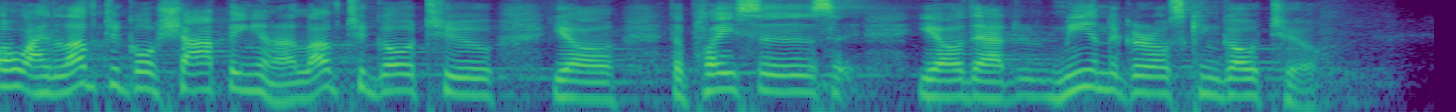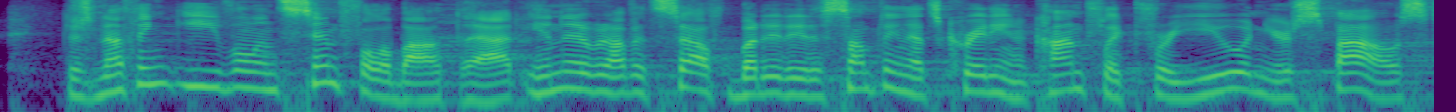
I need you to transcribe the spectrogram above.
Oh, I love to go shopping and I love to go to, you know, the places, you know, that me and the girls can go to. There's nothing evil and sinful about that in and of itself, but it is something that's creating a conflict for you and your spouse.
